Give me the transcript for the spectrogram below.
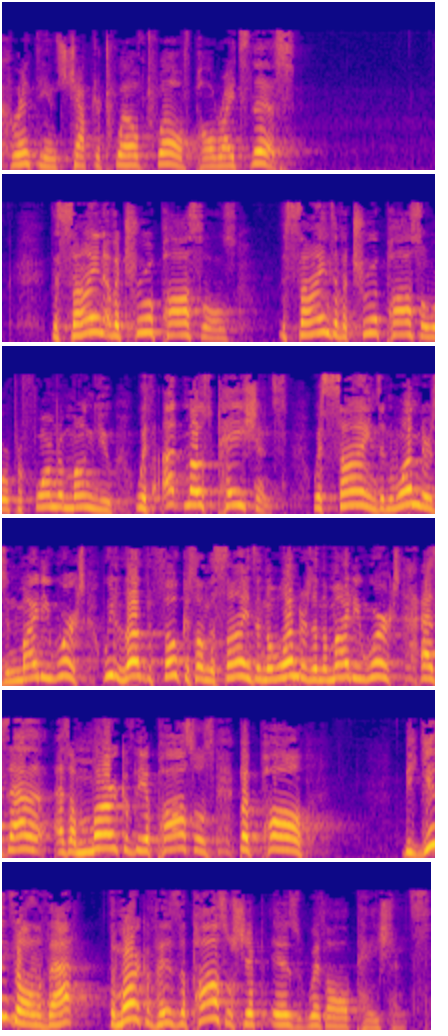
Corinthians chapter 12, 12, Paul writes this. The sign of a true apostles, the signs of a true apostle were performed among you with utmost patience, with signs and wonders and mighty works. We love to focus on the signs and the wonders and the mighty works as that, as a mark of the apostles, but Paul begins all of that. The mark of his apostleship is with all patience.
